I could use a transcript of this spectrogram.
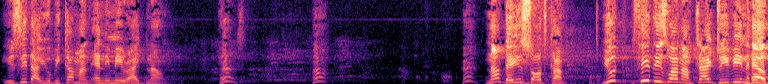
You see that you become an enemy right now. Yes. Huh? Huh? Now the insult come. You see this one I'm trying to even help.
